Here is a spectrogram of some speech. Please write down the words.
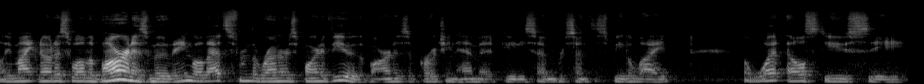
Well, you might notice, well, the barn is moving. Well, that's from the runner's point of view. The barn is approaching him at 87% the speed of light. But what else do you see?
